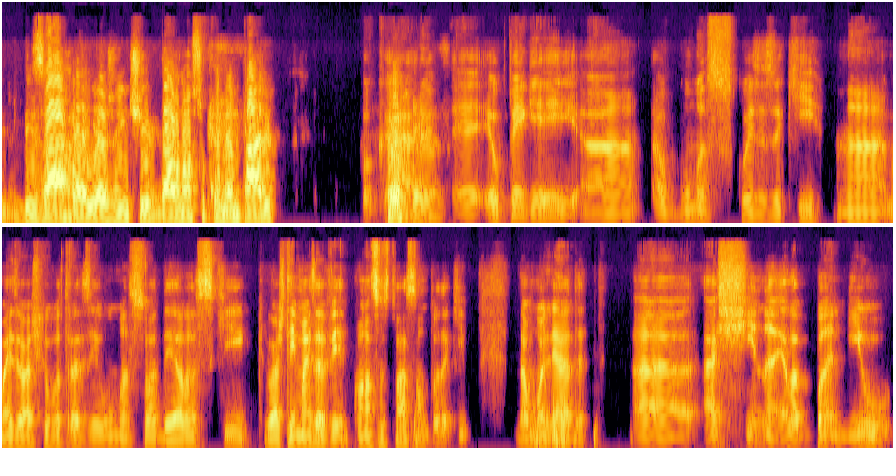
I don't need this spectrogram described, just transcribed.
bizarra, e a gente dá o nosso comentário. Ô, cara, é, eu peguei ah, algumas coisas aqui, na, mas eu acho que eu vou trazer uma só delas que, que eu acho que tem mais a ver com a nossa situação toda aqui. Dá uma olhada. A, a China, ela baniu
